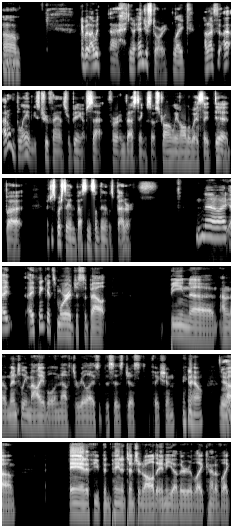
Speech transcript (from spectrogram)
Mhm. Um, yeah, but I would, uh, you know, end your story. Like, and I, feel, I, I don't blame these true fans for being upset for investing so strongly in all the ways they did, but I just wish they invested in something that was better. No, I, I, I think it's more just about being, uh, I don't know, mentally malleable enough to realize that this is just fiction, you know? Yeah. Um, and if you've been paying attention at all to any other, like, kind of like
